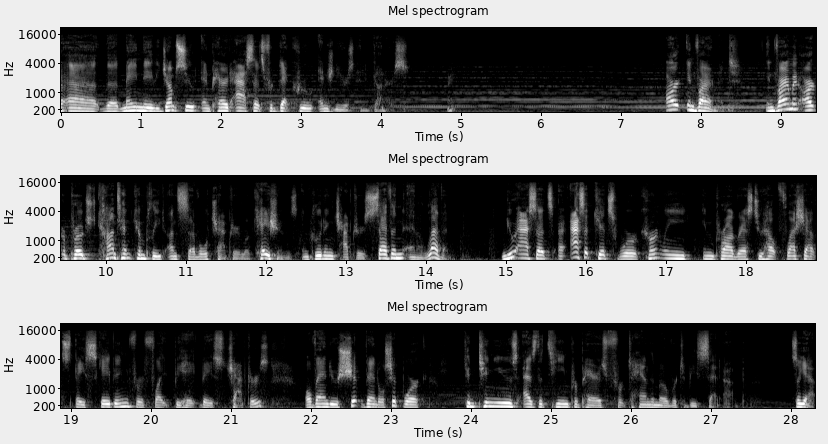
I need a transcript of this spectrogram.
uh, the main Navy jumpsuit and paired assets for deck crew, engineers, and gunners. Right. Art environment. Environment art approached content complete on several chapter locations, including chapters 7 and 11. New assets, uh, asset kits were currently in progress to help flesh out spacescaping for flight-based chapters, while Vanduul's ship, Vandal ship work continues as the team prepares for to hand them over to be set up. So yeah,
